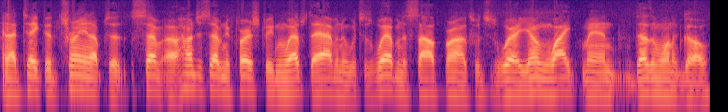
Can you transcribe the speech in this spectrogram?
and I'd take the train up to seven, uh, 171st Street and Webster Avenue, which is way in the South Bronx, which is where a young white man doesn't want to go.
